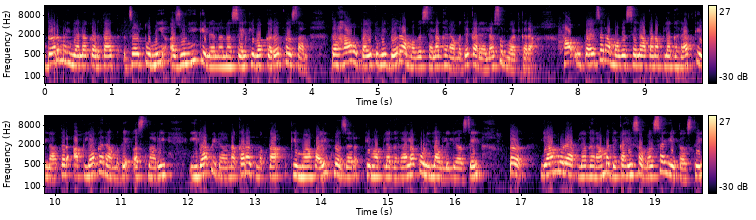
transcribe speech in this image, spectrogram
दर महिन्याला करतात. जर तुम्ही अजूनही केलेला नसेल किंवा करत नसाल तर हा उपाय तुम्ही दर अमावस्याला घरामध्ये करायला सुरुवात करा. हा उपाय जर अमावस्येला आपण आपल्या घरात केला तर आपल्या घरामध्ये असणारी इडापिडा नकारात्मकता किंवा वाईट नजर किंवा आपल्या घराला कोणी लावलेली असेल तर यामुळे आपल्या घरामध्ये काही समस्या येत असतील.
